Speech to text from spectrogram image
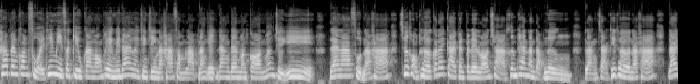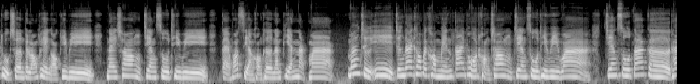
เธอเป็นคนสวยที่มีสกิลการร้องเพลงไม่ได้เลยจริง ๆนะคะสำหรับนางเอกดังแดนมังกรเมืองจืออี้และล่าสุดนะคะ ชื่อของเธอก็ได้กลายเป็นประเด็นร้อนฉาขึ้นแท่นอันดับหนึ่งหลังจากที่เธอนะคะ ได้ถูกเชิญไปร้องเพลงออกทีวี ในช่องเจียงซูทีวี แต่เพราะเสียงของเธอนั้นเพี้ยนหนักมาก มิ่งจืออี้จึงได้เข้าไปคอมเมนต์ใต้โพสต์ของช่องเจียงซูทีวีว่า เจียงซูต้าเกอร์ถ้า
